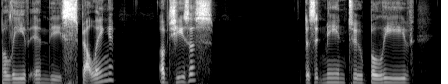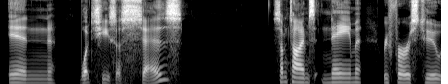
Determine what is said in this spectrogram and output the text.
believe in the spelling of Jesus? Does it mean to believe in what Jesus says? Sometimes name refers to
